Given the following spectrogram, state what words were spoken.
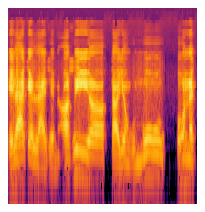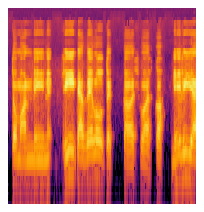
eläkeläisen asiaa tai jonkun muu onnettoman, niin siitä velotet otettaisiin vaikka neljä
